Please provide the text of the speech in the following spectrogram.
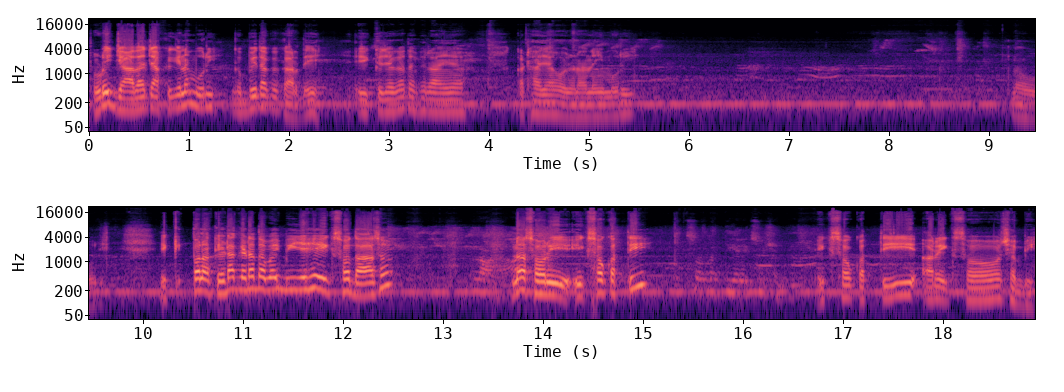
ਥੋੜੀ ਜ਼ਿਆਦਾ ਚੱਕ ਕੇ ਨਾ ਮੂਰੀ, ਗੱਬੇ ਤੱਕ ਕਰਦੇ ਇੱਕ ਜਗ੍ਹਾ ਤਾਂ ਫਿਰ ਆਏ ਆ, ਇਕੱਠਾ ਜਾ ਹੋ ਜਾਣਾ ਨਹੀਂ ਮੂਰੀ। ਲਓ ਜੀ। ਇੱਕ ਭਲਾ ਕਿਹੜਾ ਕਿਹੜਾ ਤਾਂ ਬਾਈ ਬੀਜ ਇਹ? 110 ਨਾ ਸੌਰੀ 131 131 ਔਰ 126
